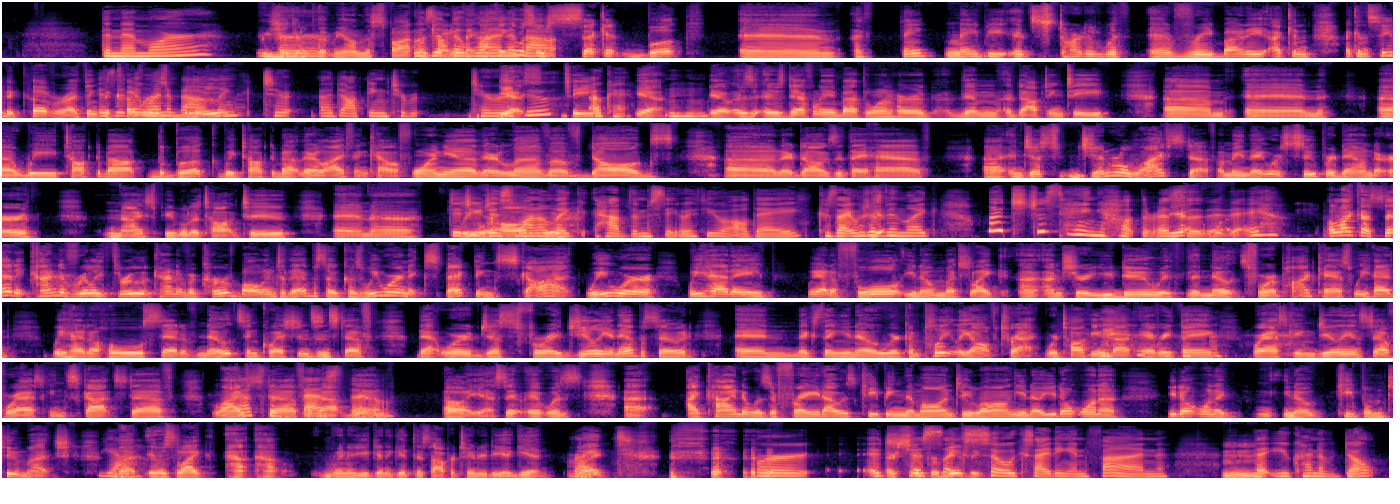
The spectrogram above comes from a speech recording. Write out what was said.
the memoir? You're going to put me on the spot. Was I'm it the one I think it was her second book, and I think maybe it started with everybody. I can I can see the cover. I think is the cover the one is about blue. like ter- adopting ter- Tariku? Yes, T. Okay. Yeah, mm-hmm. yeah. It was, it was definitely about the one her them adopting tea, um, and uh, we talked about the book. We talked about their life in California, their love of dogs, uh, their dogs that they have, uh, and just general life stuff. I mean, they were super down to earth, nice people to talk to, and uh, did we you just want to we like have them stay with you all day? Because I would have yeah. been like, let's just hang out the rest Yeah, of the day. like I said, it kind of really threw a kind of a curveball into the episode because we weren't expecting Scott. We were we had a we had a full, you know, much like uh, I'm sure you do with the notes for a podcast. We had we had a whole set of notes and questions and stuff that were just for a Jillian episode. And next thing you know, we're completely off track. We're talking about everything. we're asking Jillian stuff. We're asking Scott stuff, life That's the stuff best, about them. Oh yes, it, it was. Uh, I kind of was afraid I was keeping them on too long. You know, you don't want to, you don't want to, you know, keep them too much. Yeah. But it was like, how, how when are you going to get this opportunity again? Right. or it's just like busy. so exciting and fun Mhm. that you kind of don't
